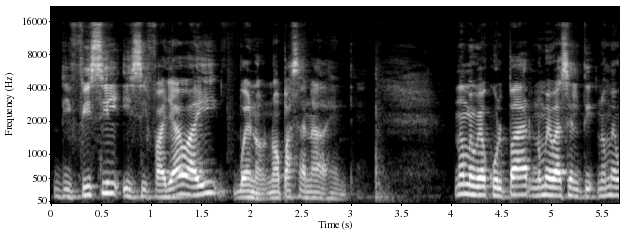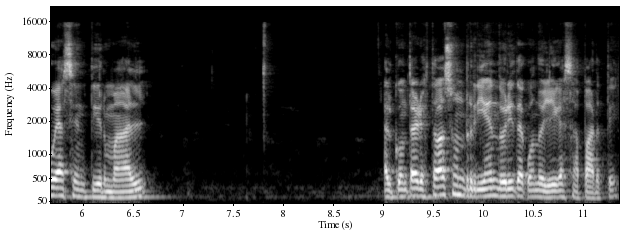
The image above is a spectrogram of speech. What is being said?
difícil y si fallaba ahí, bueno, no pasa nada, gente. No me voy a culpar, no me voy a sentir, no me voy a sentir mal. Al contrario, estaba sonriendo ahorita cuando llega esa parte.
